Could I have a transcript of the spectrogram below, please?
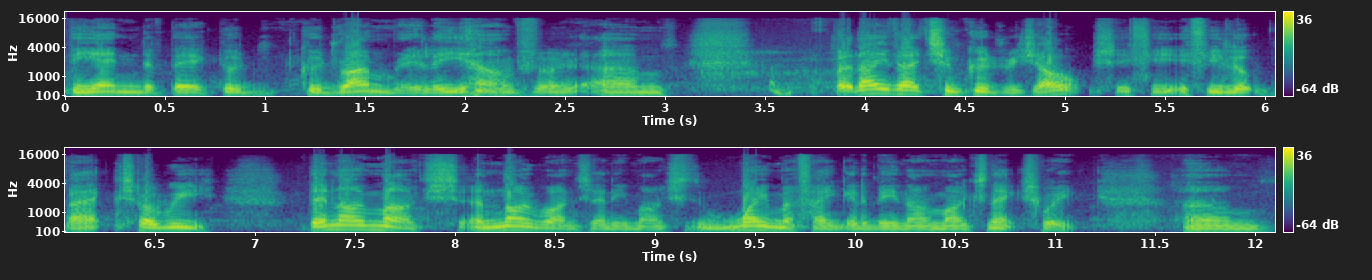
the end of their good good run, really. um, but they've had some good results if you if you look back. So we. They're no mugs, and no one's any mugs. Weymouth ain't going to be no mugs next week um,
